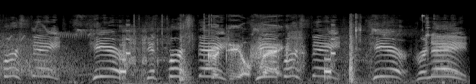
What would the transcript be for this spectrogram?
First aid! Here! Get first aid! Deal, Here, thanks. first aid! Here! Grenade!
